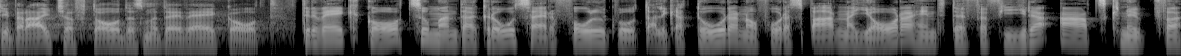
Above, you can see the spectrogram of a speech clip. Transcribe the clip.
die Bereitschaft da, dass man diesen Weg geht. Der Weg geht, um an den grossen Erfolg, den die Alligatoren noch vor ein paar Jahren haben dürfen feiern anzuknüpfen,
